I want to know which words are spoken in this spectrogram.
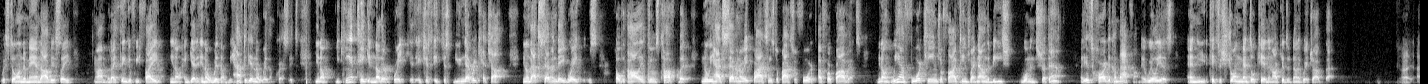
We're still on demand, obviously. Um, but I think if we fight, you know, and get in a rhythm, we have to get in a rhythm, Chris. It's, you know, you can't take another break. It, it's just, it's just, you never catch up. You know, that seven day break was over the holidays. It was tough, but you know, we had seven or eight practices to practice for uh, for Providence. You know, we have four teams or five teams right now in the Big East women's shut down. It's hard to come back from. It really is, and it takes a strong mental kid, and our kids have done a great job of that. Uh,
